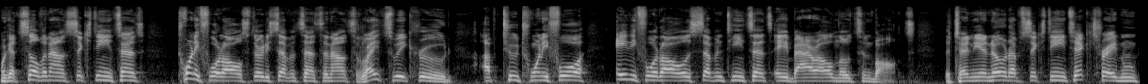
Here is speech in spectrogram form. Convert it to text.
We got silver down 16 cents, $24.37 an ounce. Light sweet crude up 224, $84.17 a barrel. Notes and bonds. The 10-year note up 16 ticks, trading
